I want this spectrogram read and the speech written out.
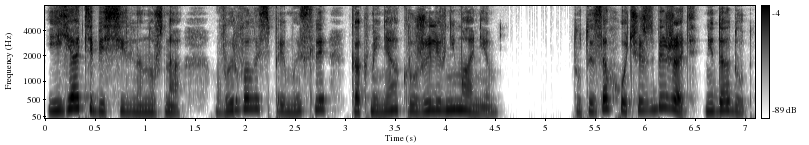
и я тебе сильно нужна?» Вырвалась при мысли, как меня окружили вниманием. «Тут и захочешь сбежать, не дадут».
